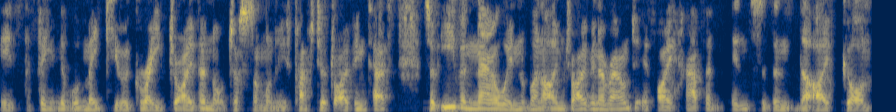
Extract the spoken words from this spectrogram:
is the thing that will make you a great driver, not just someone who's passed your driving test. So even now, when when I'm driving around, if I have an incident that I've gone,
